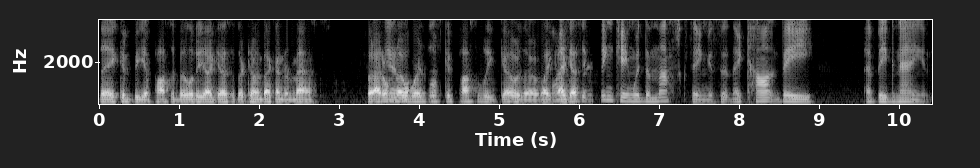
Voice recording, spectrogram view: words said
they could be a possibility. I guess if they're coming back under masks, but I don't Yeah, know what- where what- this could possibly go though. Like I guess it, thinking with the mask thing is that they can't be a big name.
